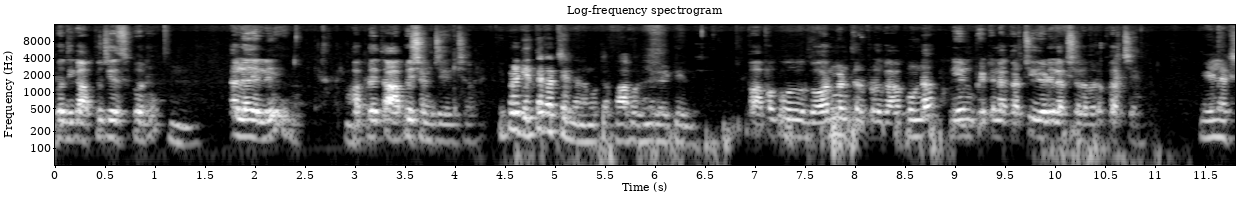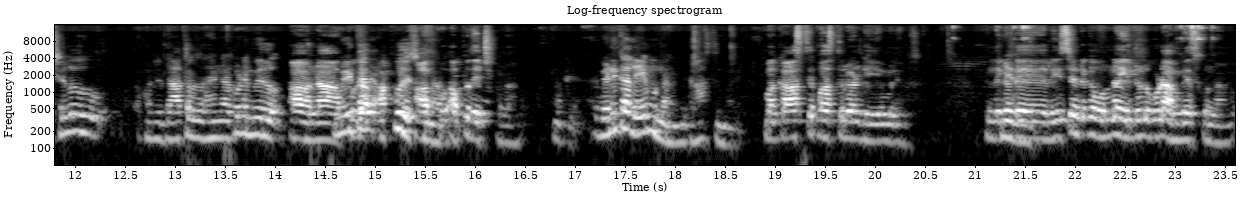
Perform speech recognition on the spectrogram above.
కొద్దిగా అప్పు చేసుకొని. అలా వెళ్ళి అప్పుడైతే ఆపరేషన్ చేయించాను ఇప్పటికి ఎంత ఖర్చు అయిందన్న మొత్తం పాపకు పెట్టింది? పాపకు గవర్నమెంట్ తరపున కాకుండా నేను పెట్టిన ఖర్చు ఏడు లక్షల వరకు ఖర్చు అయింది. ఏడు లక్షలు కొంచెం దాతల సహాయం కాకుండా మీరు అప్పు అప్పు తెచ్చుకున్నాను. వెనకాల ఏముందండి మీకు ఆస్తి మాకు ఆస్తి పాస్తులు అంటే ఏమి లేవు ఎందుకంటే రీసెంట్గా ఉన్న ఇల్లును కూడా అమ్మేసుకున్నాను.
